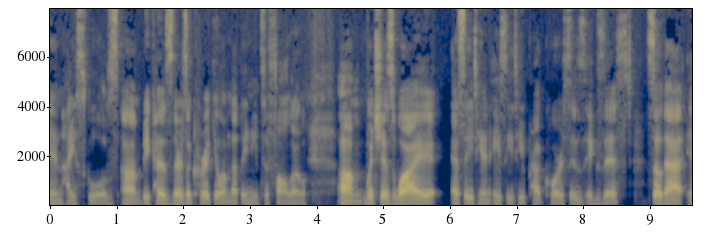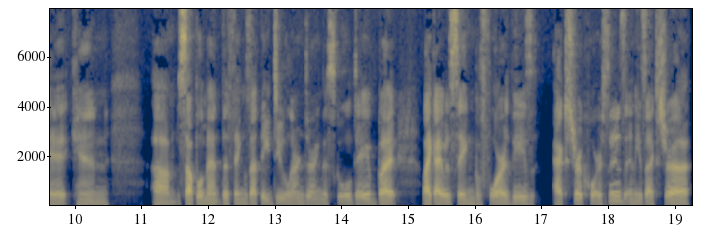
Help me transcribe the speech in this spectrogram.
in high schools um, because there's a curriculum that they need to follow, um, which is why SAT and ACT prep courses exist so that it can um, supplement the things that they do learn during the school day. But like I was saying before, these extra courses and these extra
